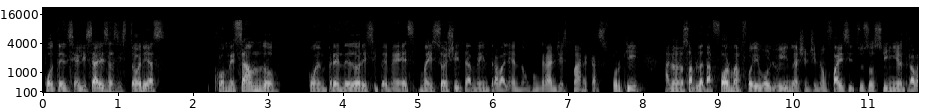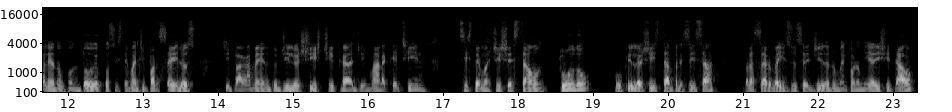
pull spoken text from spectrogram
potencializar essas histórias, começando com empreendedores e PMEs, mas hoje também trabalhando com grandes marcas, porque a nossa plataforma foi evoluindo, a gente não faz isso sozinho, trabalhando com todo o ecossistema de parceiros, de pagamento, de logística, de marketing, sistemas de gestão, tudo o que o lojista precisa para ser bem sucedido numa economia digital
